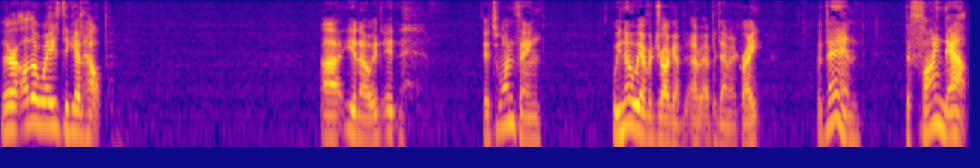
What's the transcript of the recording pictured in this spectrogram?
There are other ways to get help. Uh, you know, it, it it's one thing. We know we have a drug ep- epidemic, right? But then to find out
